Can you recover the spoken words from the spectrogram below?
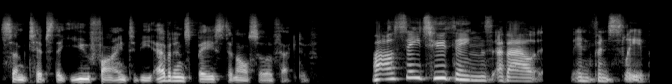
some tips that you find to be evidence based and also effective? Well, I'll say two things about infant sleep.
